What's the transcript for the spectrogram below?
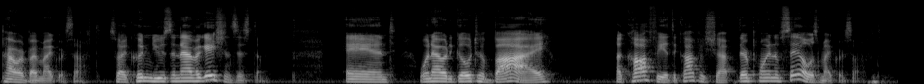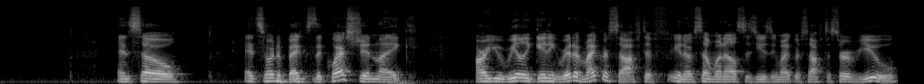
powered by Microsoft. So I couldn't use the navigation system. And when I would go to buy a coffee at the coffee shop, their point of sale was Microsoft. And so it sort of begs the question like are you really getting rid of Microsoft if, you know, someone else is using Microsoft to serve you?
